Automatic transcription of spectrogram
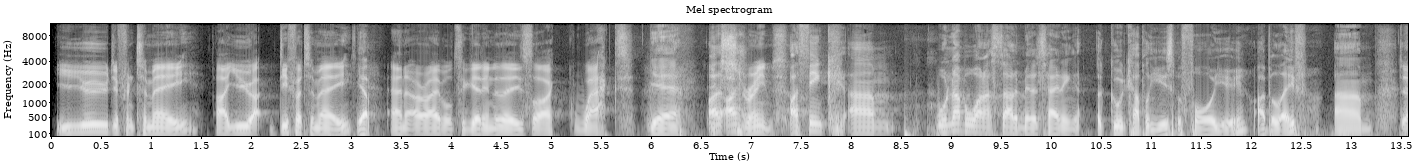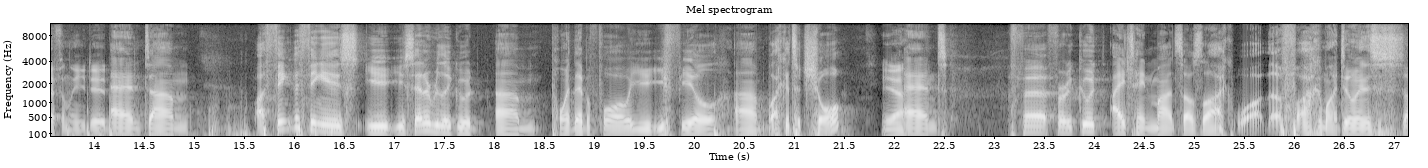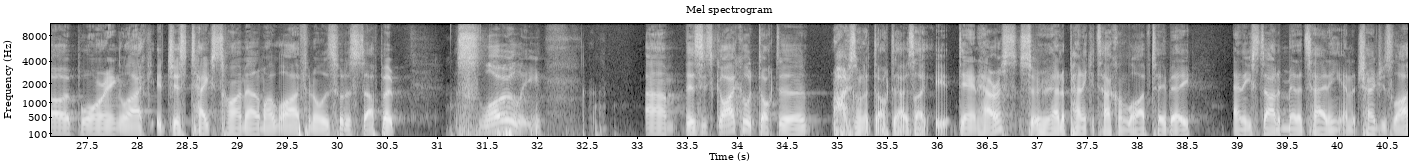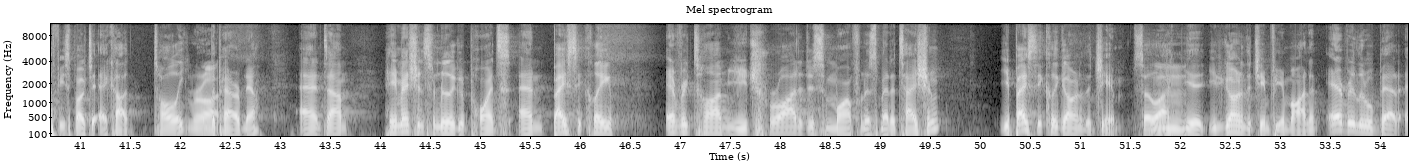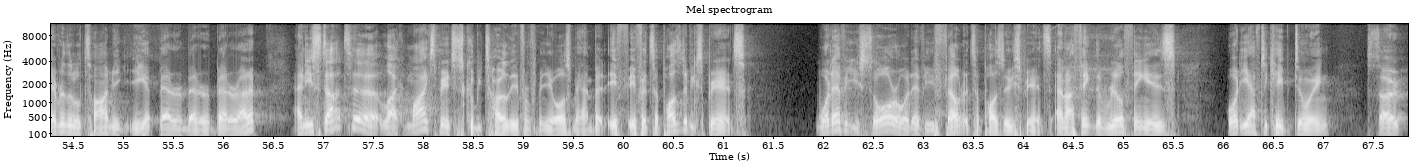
you different to me? Uh, you differ to me. Yep. And are able to get into these like whacked yeah I- I- extremes. I think, um, well, number one, I started meditating a good couple of years before you, I believe. Um, Definitely, you did. and um, I think the thing is, you, you said a really good um, point there before where you, you feel um, like it's a chore. Yeah. And for, for a good 18 months, I was like, what the fuck am I doing? This is so boring. Like, it just takes time out of my life and all this sort of stuff. But slowly, um, there's this guy called Dr. Oh, he's not a doctor. He's like Dan Harris, so who had a panic attack on live TV, and he started meditating, and it changed his life. He spoke to Eckhart Tolle, Right. the Power of Now, and um, he mentioned some really good points. And basically, every time you try to do some mindfulness meditation, you're basically go into the gym. So like mm. you, you go into the gym for your mind, and every little bit, every little time, you, you get better and better and better at it. And you start to like my experiences could be totally different from yours, man. But if, if it's a positive experience, whatever you saw or whatever you felt, it's a positive experience. And I think the real thing is what you have to keep doing. So,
